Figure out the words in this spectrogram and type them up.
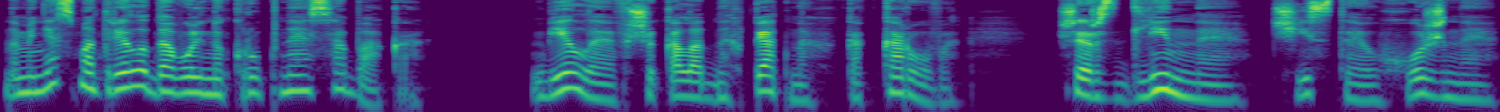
На меня смотрела довольно крупная собака. Белая, в шоколадных пятнах, как корова. Шерсть длинная, чистая, ухоженная.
